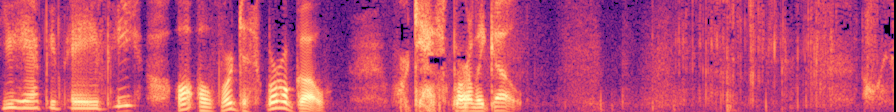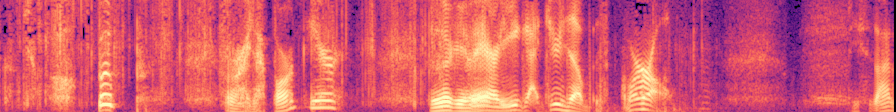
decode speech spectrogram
You happy, baby? Uh-oh, where'd the squirrel go? Where'd that squirrely go? Oh, it's gonna jump. Boop! Right up on there. Look at there, you got yourself a squirrel. He says, I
